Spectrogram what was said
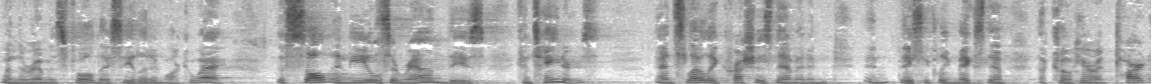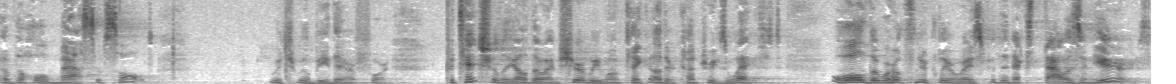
When the room is full, they seal it and walk away. The salt anneals around these containers and slowly crushes them and and basically makes them a coherent part of the whole mass of salt, which will be there for potentially, although I'm sure we won't take other countries' waste, all the world's nuclear waste for the next thousand years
